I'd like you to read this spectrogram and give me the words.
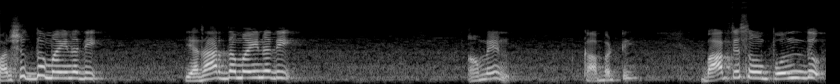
పరిశుద్ధమైనది యథార్థమైనది. ఆమెన్. కాబట్టి బాప్తిసం పొందు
